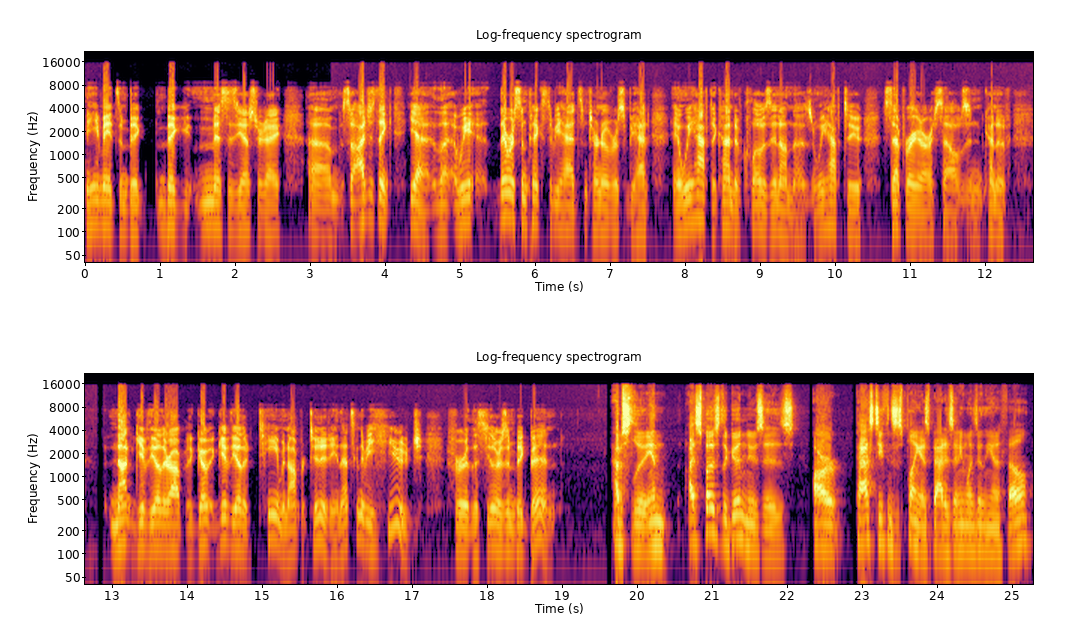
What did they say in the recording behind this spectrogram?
he made some big big misses yesterday. Um, so I just think yeah we there were some picks to be had, some turnovers to be had, and we have to kind of close in on those, and we have to separate ourselves and kind of not give the other op- go, give the other team an opportunity, and that's going to be huge for the Steelers and Big Ben. Absolutely, and I suppose the good news is our pass defense is playing as bad as anyone's in the NFL,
